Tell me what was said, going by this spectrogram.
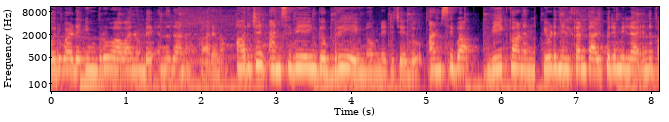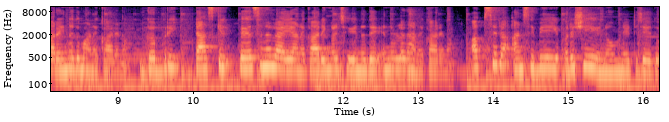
ഒരുപാട് ഇംപ്രൂവ് ആവാനുണ്ട് എന്നതാണ് കാരണം. അർജുൻ അൻസിബയെയും ഗബ്രിയെയും നോമിനേറ്റ് ചെയ്തു. അൻസിബ വീക്കാണെന്നും ഇവിടെ നിൽക്കാൻ താല്പര്യമില്ല എന്ന് പറയുന്നതുമാണ് കാരണം. ഗബ്രി ടാസ്കിൽ പേഴ്സണലായാണ് കാര്യങ്ങൾ ചെയ്യുന്നത് എന്നുള്ളതാണ് കാരണം. അപ്സര അൻസിബയെയും ഋഷിയെയും നോമിനേറ്റ് ചെയ്തു.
